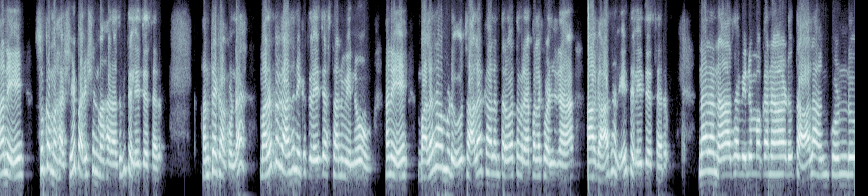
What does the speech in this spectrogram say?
అని సుఖ మహర్షి పరీక్షన్ మహారాజుకు తెలియజేశారు. అంతేకాకుండా మరొక గాథ నీకు తెలియజేస్తాను విను అని బలరాముడు చాలా కాలం తర్వాత రేపలకు వెళ్ళిన ఆ గాథని తెలియజేశారు. నరనాథ వినుమొకనాడు తాళ అంకుండు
